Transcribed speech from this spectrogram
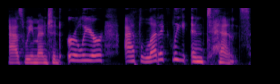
as we mentioned earlier, athletically intense.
